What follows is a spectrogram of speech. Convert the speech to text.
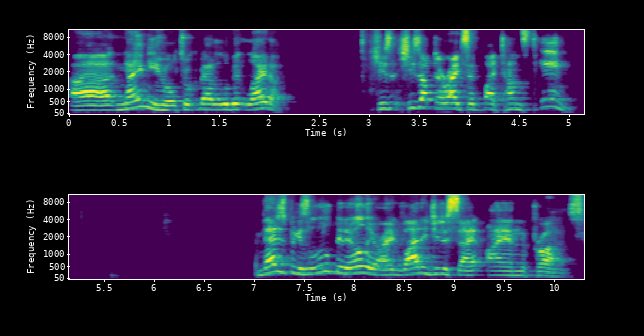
uh, Naomi, who I'll talk about a little bit later, she's, she's up to rates by times 10. And that is because a little bit earlier, I invited you to say, I am the prize.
